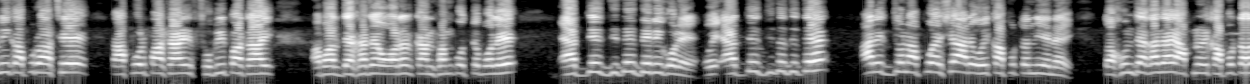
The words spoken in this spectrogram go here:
অনেক কাপড় আছে, কাপড় পাঠায়, ছবি পাঠায় আবার দেখা যায় অর্ডার কনফার্ম করতে বলে অ্যাড্রেস দিতে দেরি করে। ওই অ্যাড্রেস দিতে দিতে আরেকজন আপু এসে আর ওই কাপড়টা নিয়ে নেয়। তখন দেখা যায় আপনি ওই কাপড়টা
